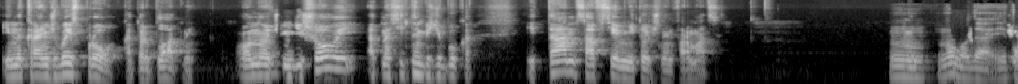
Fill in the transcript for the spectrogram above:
и на Crunchbase Pro, который платный. Он очень дешевый относительно PitchBook, и там совсем не точная информация. Mm, ну вот, да. Это...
